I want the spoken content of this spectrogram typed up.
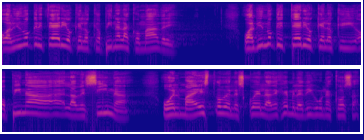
o al mismo criterio que lo que opina la comadre, o al mismo criterio que lo que opina la vecina o el maestro de la escuela. Déjeme le digo una cosa,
